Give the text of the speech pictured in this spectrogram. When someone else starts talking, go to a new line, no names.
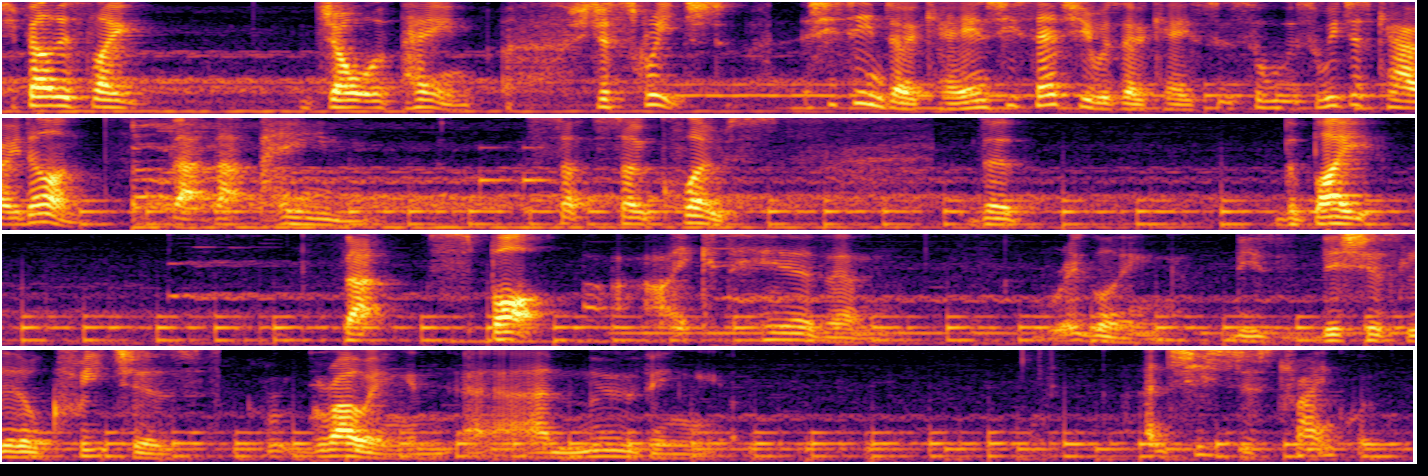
She felt this like jolt of pain. She just screeched. She seemed okay, and she said she was okay. So, so, so we just carried on. That that pain, so so close. The the bite. That spot. I could hear them wriggling. These vicious little creatures growing and, and moving. And she's just tranquil.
